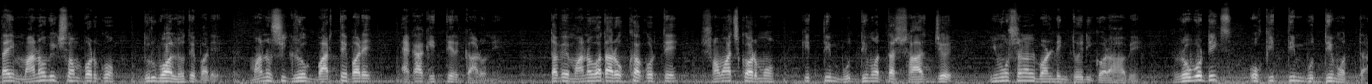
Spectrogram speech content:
তাই মানবিক সম্পর্ক দুর্বল হতে পারে, মানসিক রোগ বাড়তে পারে একাকিত্বের কারণে। তবে মানবতা রক্ষা করতে সমাজকর্ম, কৃত্রিম বুদ্ধিমত্তার সাহায্যে ইমোশনাল বন্ডিং তৈরি করা হবে। রোবোটিক্স ও কৃত্রিম বুদ্ধিমত্তা।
